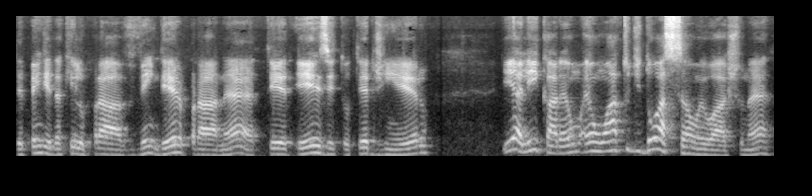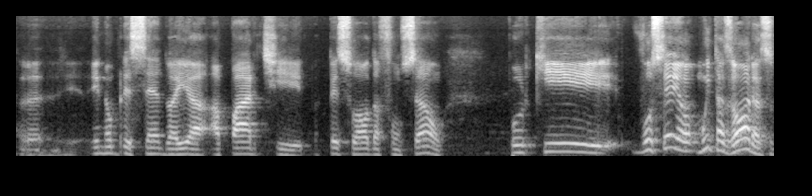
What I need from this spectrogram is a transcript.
dependem daquilo para vender, para né, ter êxito, ter dinheiro. E ali, cara, é um, é um ato de doação, eu acho, né? É, enobrecendo aí a, a parte pessoal da função, porque você, muitas horas,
